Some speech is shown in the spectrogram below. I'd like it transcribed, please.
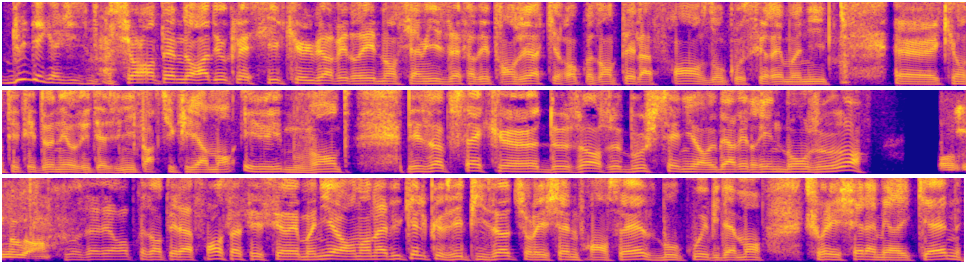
du dégagisme. Sur l'antenne de Radio Classique, Hubert Védrine, ancien ministre des Affaires étrangères qui représentait la France donc aux cérémonies euh, qui ont été données aux États-Unis particulièrement émouvantes. Les obsèques euh, de George Bush senior. Hubert Védrine, bonjour. Bonjour. Vous avez représenté la France à ces cérémonies. Alors on en a vu quelques épisodes sur les chaînes françaises, beaucoup évidemment sur les chaînes américaines.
